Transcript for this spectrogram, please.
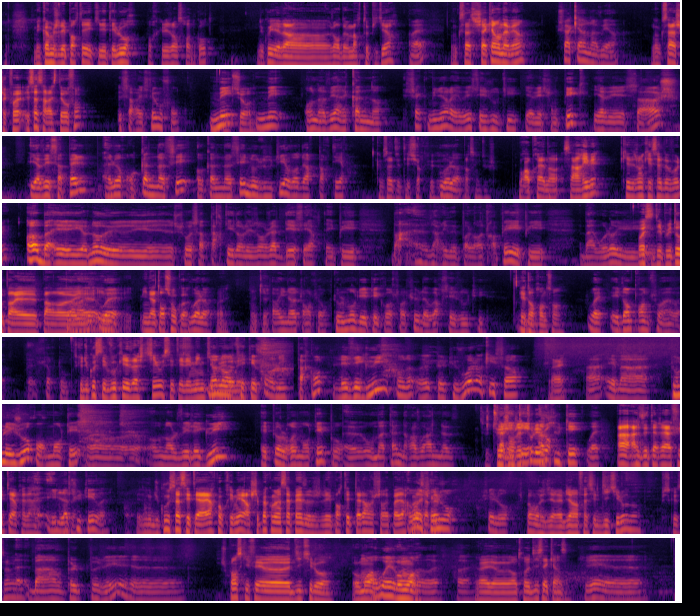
Mais comme je l'ai porté et qu'il était lourd pour que les gens se rendent compte, du coup, il y avait un genre de marteau-piqueur. Ouais. Donc, ça, chacun en avait un. Chacun en avait un. Donc ça, à chaque fois... Et ça, ça restait au fond? Et ça restait au fond. Mais, sur- mais on avait un cadenas. Chaque mineur il avait ses outils. Il y avait son pic, il y avait sa hache, il y avait sa pelle. Alors on cadenassait, on cadenassait nos outils avant de repartir. Comme ça, t'étais sûr que Voilà. personne ne touche. Bon, après, non, ça arrivait qu'il y ait des gens qui essaient de voler? Oh bah et il y en a, euh, soit ça partait dans les engins de dessert et puis bah, on n'arrivait pas à le rattraper et puis Ben voilà, il- Ouais, c'était plutôt par, par, euh, Par, in- ouais. inattention, quoi. Voilà, par inattention. Tout le monde était consciencieux d'avoir ses outils. Et d'en prendre soin. Ouais, et d'en prendre soin, ouais. Euh, Surtout. Parce que du coup, c'est vous qui les achetiez ou c'était les mines qui Non, vous les non, donnaient? c'était fourni. Par contre, les aiguilles a- euh, que tu vois là qui sortent, Ouais. hein, et ben, tous les jours, on remontait, on, on enlevait l'aiguille, et puis on le remontait pour euh, au matin de avoir une neuve. Tu, les changeais tous les jours affûté, ouais. Ah, elles étaient réaffûtées après derrière. Il l'affûtait, ouais. Et donc, du coup, ça, c'était à air comprimé. Alors, je sais pas combien ça pèse. Je l'ai porté tout à l'heure, mais je saurais pas dire Ah combien ouais, ça c'est pèse. lourd, c'est lourd. Je sais pas, moi, je dirais bien facile 10 kilos, non? Plus que ça. Euh, ben, on peut le peser. euh, Je pense qu'il fait euh, 10 kilos, hein. au moins. ah ouais, au ouais, moins. ouais, ouais, ouais. Ouais, entre 10 et 15. Tu sais,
